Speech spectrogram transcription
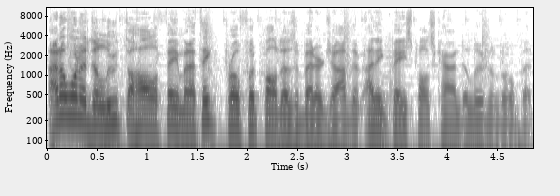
I don't want to dilute the Hall of Fame. But I think pro football does a better job. That I think baseball's kind of diluted a little bit.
